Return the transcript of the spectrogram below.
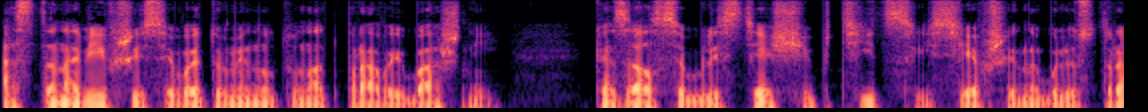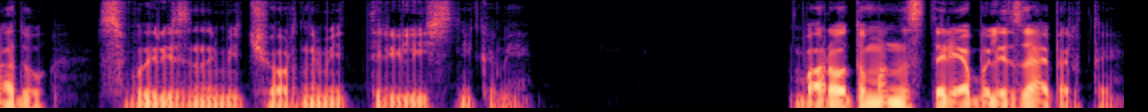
остановившийся в эту минуту над правой башней, казался блестящей птицей, севшей на балюстраду с вырезанными черными трилистниками. Ворота монастыря были заперты,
